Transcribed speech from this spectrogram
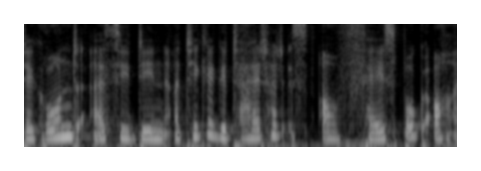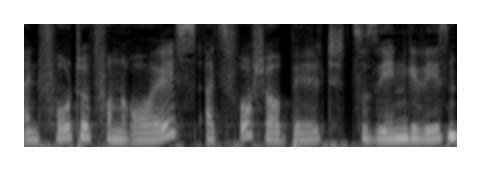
Der Grund, als sie den Artikel geteilt hat, ist auf Facebook auch ein Foto von Reus als Vorschaubild zu sehen gewesen,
